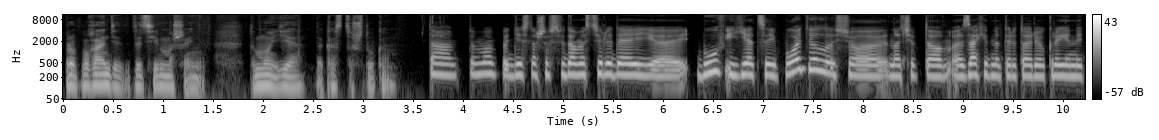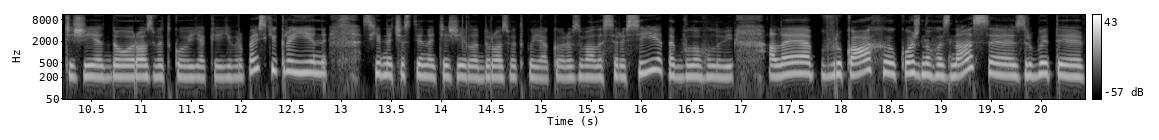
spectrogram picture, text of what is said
пропаганді та цій машині. Тому є така штука. Так, тому дійсно, що в свідомості людей е, був і є цей поділ, що, начебто, західна територія України тяжіє до розвитку, як і європейські країни, східна частина тяжіла до розвитку, як розвивалася Росія, так було в голові. Але в руках кожного з нас е, зробити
